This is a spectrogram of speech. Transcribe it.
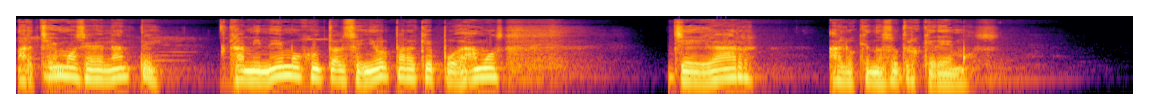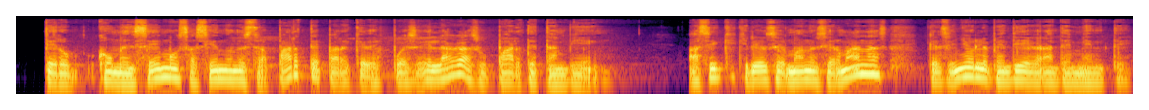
marchemos adelante, caminemos junto al Señor para que podamos llegar a lo que nosotros queremos. Pero comencemos haciendo nuestra parte para que después Él haga su parte también. Así que, queridos hermanos y hermanas, que el Señor le bendiga grandemente,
